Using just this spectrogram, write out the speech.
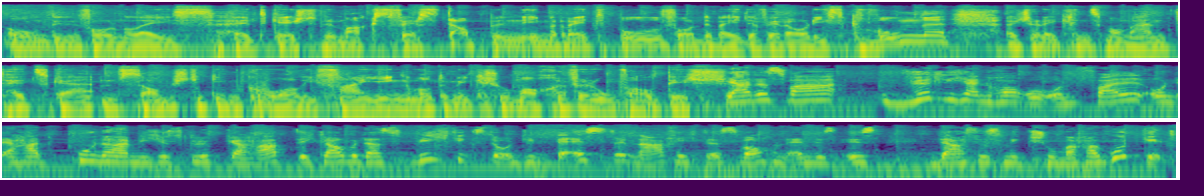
Und in der Formel 1 hat gestern Max Verstappen im Red Bull vor den beiden Ferraris gewonnen. Ein Schreckensmoment hat es gegeben am Samstag im Qualifying, wo der Mick Schumacher verunfallt ist. Ja, das war wirklich ein Horrorunfall und er hat unheimliches Glück gehabt. Ich glaube, das wichtigste und die beste Nachricht des Wochenendes ist, dass es Mick Schumacher gut geht.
